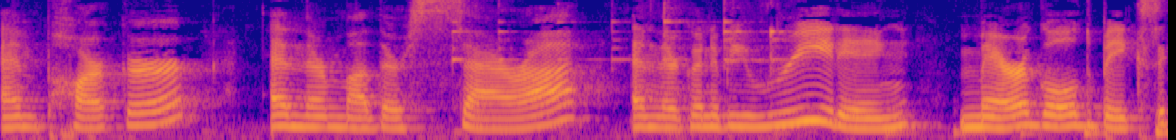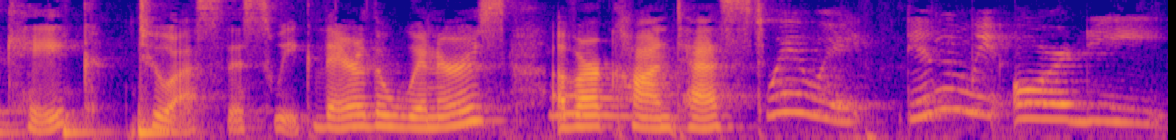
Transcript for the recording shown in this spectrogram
and Parker and their mother Sarah, and they're going to be reading Marigold Bakes a Cake to us this week. They're the winners of our contest. Wait, wait. Didn't we already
